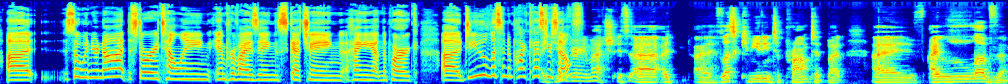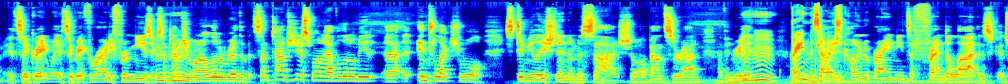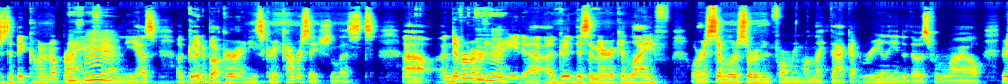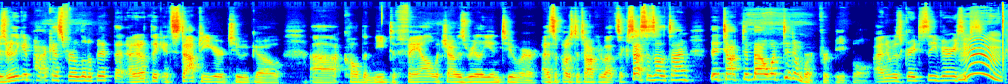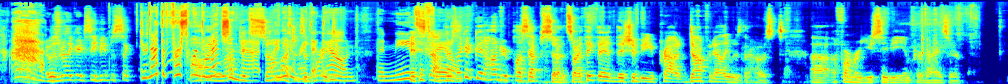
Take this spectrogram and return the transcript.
Uh, so when you're not storytelling, improvising, sketching, hanging out in the park, uh, do you listen to podcasts I yourself? do very much. It's uh, I I have less commuting to prompt it, but I I love them. It's a great way. It's a great variety from music. Sometimes Mhm. you want a little rhythm, but sometimes you just want to have a little bit uh, intellectual stimulation and a massage. So I'll bounce around. I've been really Mhm. I've Brain massage. Conan O'Brien needs a friend a lot. It's just a big Conan O'Brien Mhm. fan. He has a good booker and he's a great conversationalist. Uh, I never heard Mhm. hate uh, a good This American Life or a similar sort of informing one like that. Got really into those for a while. There was a really good podcast for a little bit that I don't think it stopped a year or two ago uh, called The Need to Fail, which I was really into. Where as opposed to talking about successes all the time, they talked about what didn't work for people, and it was great to see very. Mm. Ah, It was really great to see people. Suc- you're not the first one Oh, to I mention loved it that. so I much. need to It's write that down. The need to stuff. fail. There's like a good hundred plus episodes, so I think they they should be proud. Don Fanelli was the host, uh, a former UCB improviser.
